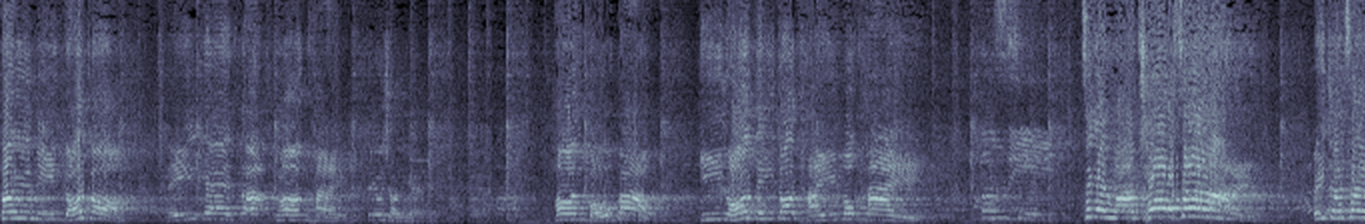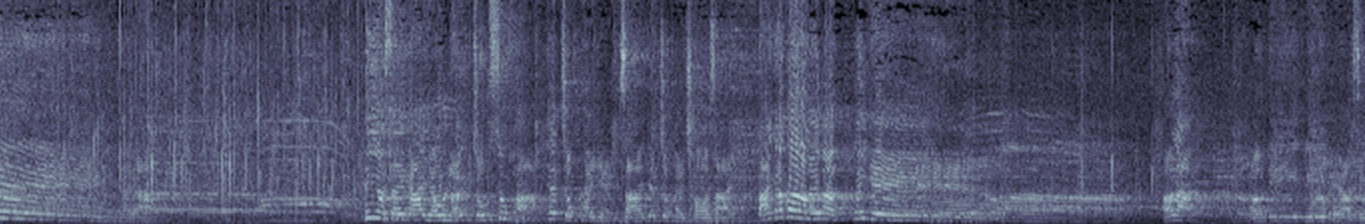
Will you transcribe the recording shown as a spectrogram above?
對面嗰、個，你嘅答案係標準嘅。漢堡包，而我哋個題目係。當時即係話錯晒，俾掌聲，係啦。呢個世界有兩種 super，一種係贏晒，一種係錯晒。大家都有禮物，thank you。好啦，好呢啲呢啲俾我先，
